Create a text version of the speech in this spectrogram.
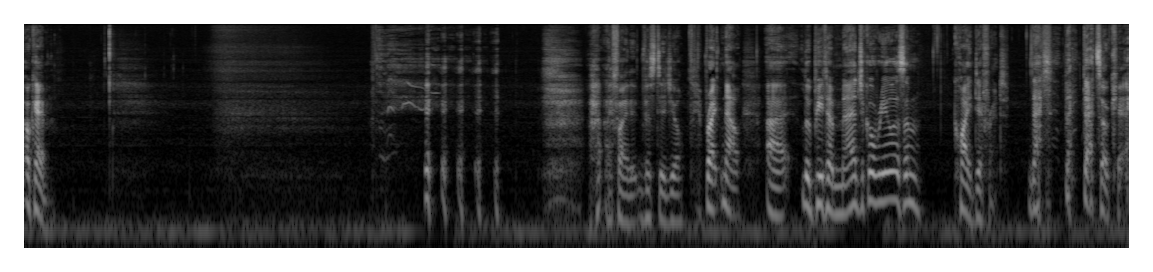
okay. I find it vestigial. Right now, uh, Lupita, magical realism, quite different. That's that, that's okay.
